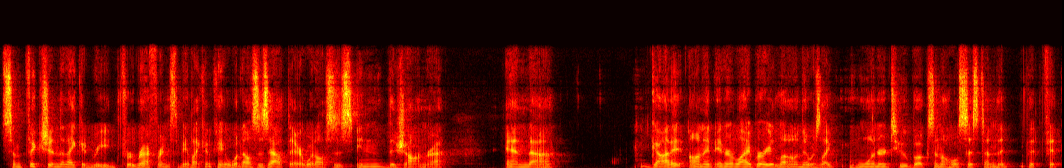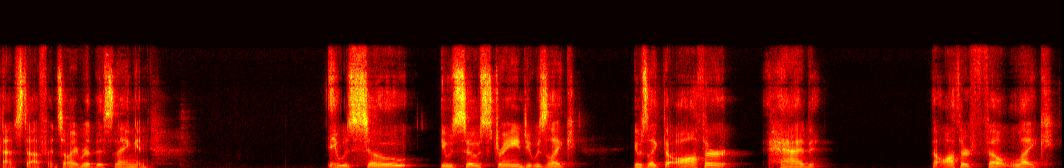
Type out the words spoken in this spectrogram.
some fiction that I could read for reference to be like, okay, what else is out there? What else is in the genre? And uh, got it on an interlibrary loan. There was like one or two books in the whole system that that fit that stuff. And so I read this thing, and it was so it was so strange. It was like it was like the author had the author felt like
